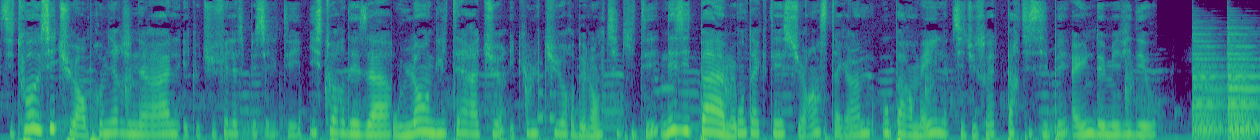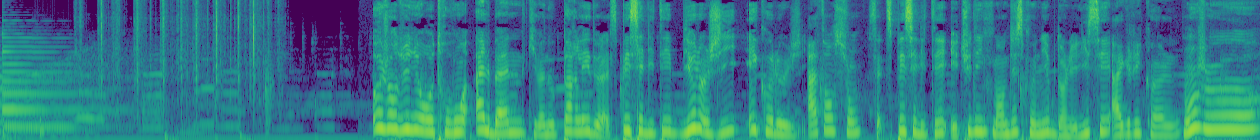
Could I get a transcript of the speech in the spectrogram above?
Si toi aussi tu es en première générale et que tu fais la spécialité Histoire des Arts ou Langue, Littérature et Culture de l'Antiquité, n'hésite pas à me contacter sur Instagram ou par mail si tu souhaites participer à une de mes vidéos. Aujourd'hui, nous retrouvons Alban qui va nous parler de la spécialité biologie-écologie. Attention, cette spécialité est uniquement disponible dans les lycées agricoles. Bonjour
